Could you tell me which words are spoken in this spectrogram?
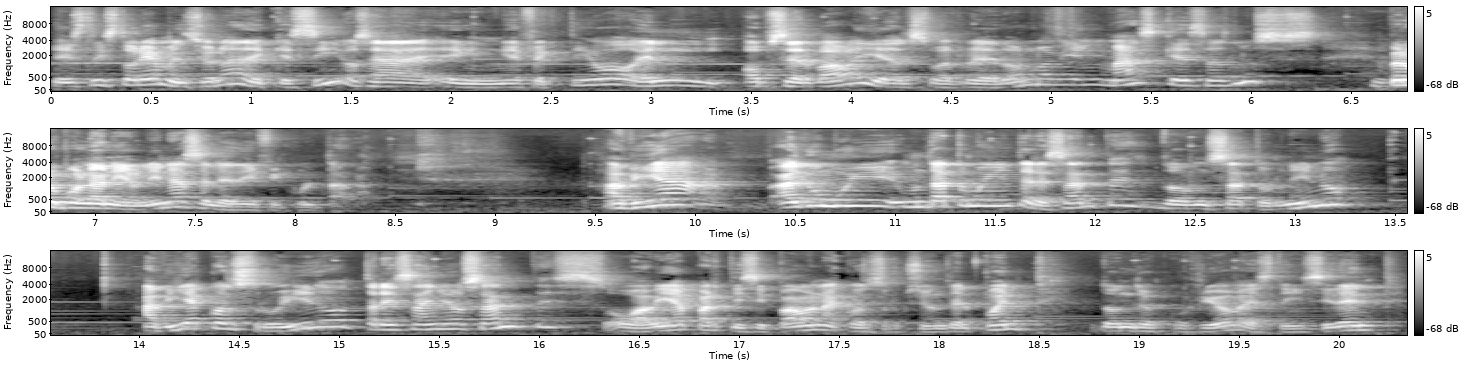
Esta historia menciona de que sí, o sea, en efectivo él observaba y a su alrededor no había más que esas luces. Pero por la neblina se le dificultaba. Había algo muy, un dato muy interesante, don Saturnino había construido tres años antes o había participado en la construcción del puente donde ocurrió este incidente.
